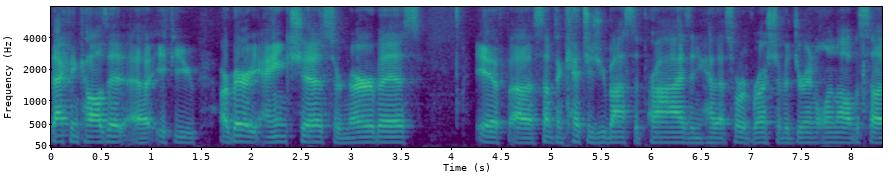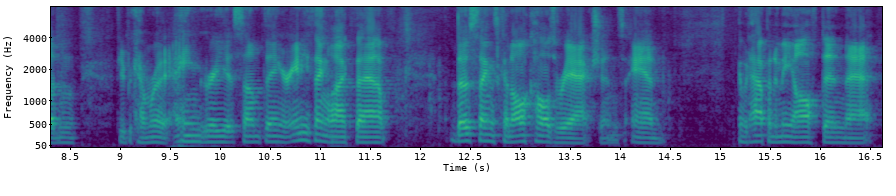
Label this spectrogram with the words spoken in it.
that can cause it. Uh, if you are very anxious or nervous, if uh, something catches you by surprise and you have that sort of rush of adrenaline all of a sudden, if you become really angry at something or anything like that, those things can all cause reactions. And it would happen to me often that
